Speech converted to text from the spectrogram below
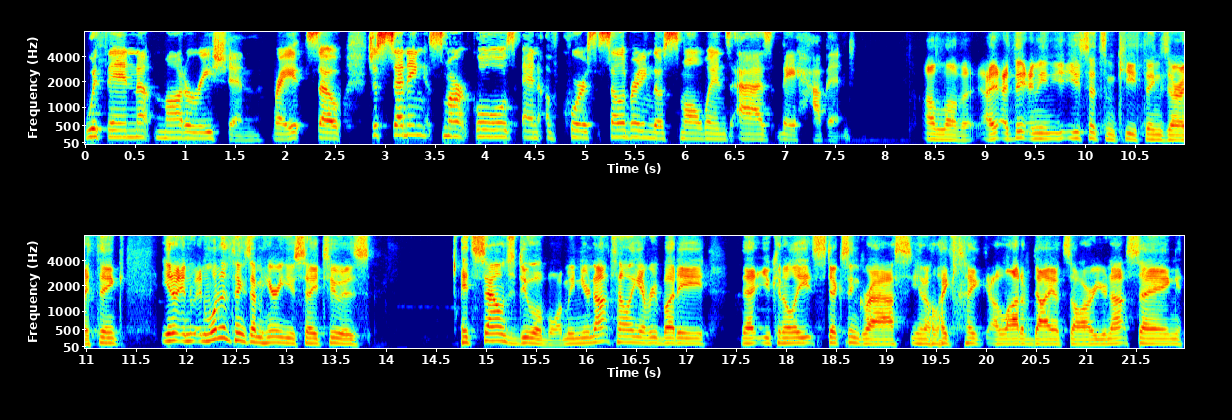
within moderation right? So just setting smart goals and of course celebrating those small wins as they happened. I love it. I, I think i mean you said some key things there. I think you know and, and one of the things i'm hearing you say too is it sounds doable. I mean you're not telling everybody that you can only eat sticks and grass you know like like a lot of diets are. You're not saying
